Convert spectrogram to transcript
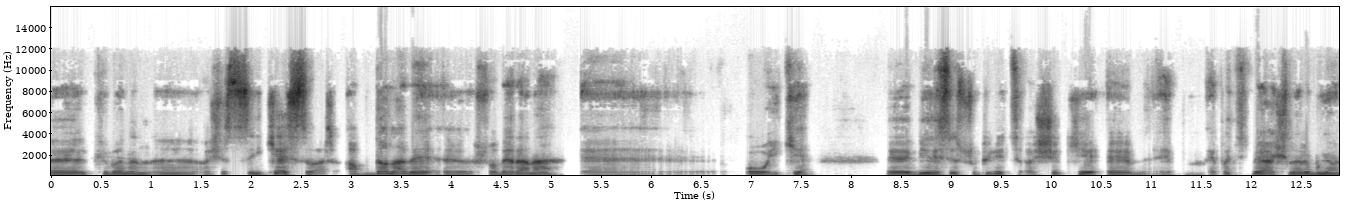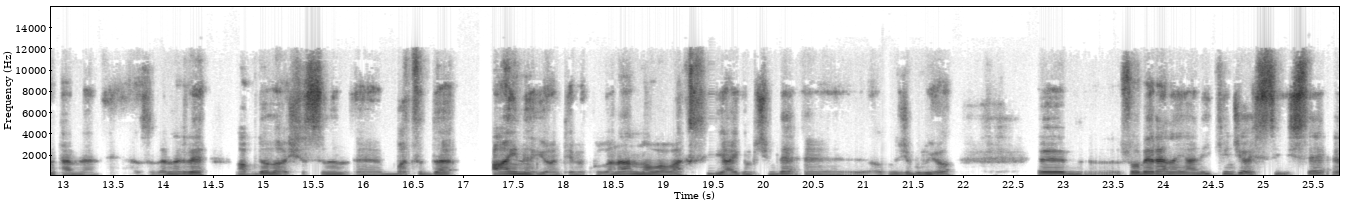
E, Küba'nın e, aşısı iki aşısı var. Abdala ve e, Soberana e, O2. E, birisi Sputnik aşı ki e, hepatit B aşıları bu yöntemle hazırlanır ve Abdala aşısının e, batıda aynı yöntemi kullanan Novavax yaygın biçimde e, alıcı buluyor. E, Soberana yani ikinci aşısı ise e,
